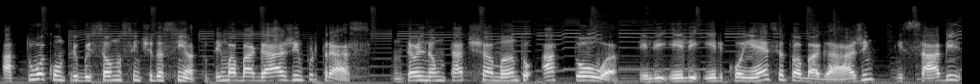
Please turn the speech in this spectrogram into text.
a tua contribuição no sentido assim, ó, tu tem uma bagagem por trás. Então ele não está te chamando à toa. Ele, ele, ele conhece a tua bagagem e sabe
